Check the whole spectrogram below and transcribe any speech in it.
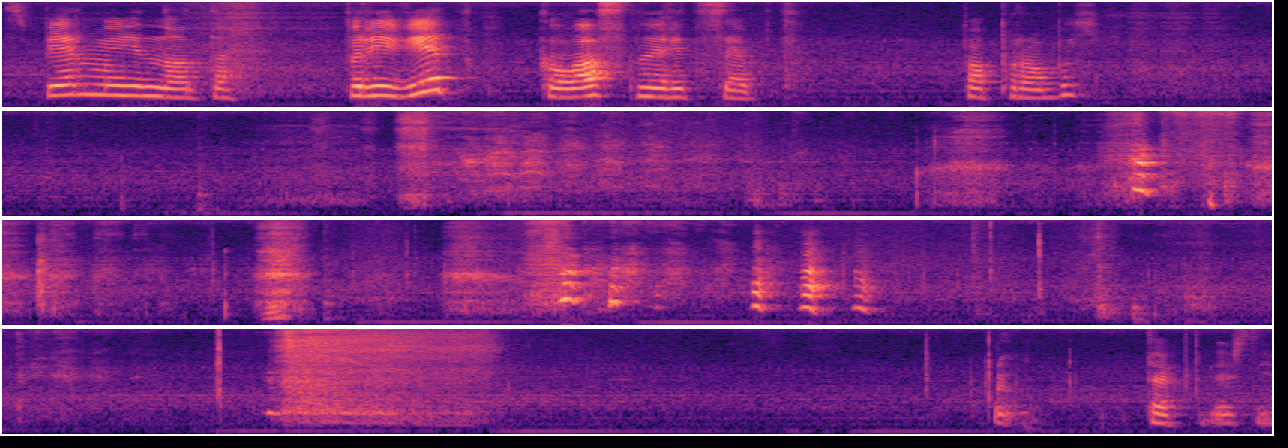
Сперма енота. Привет, классный рецепт. Попробуй. Так, подожди.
